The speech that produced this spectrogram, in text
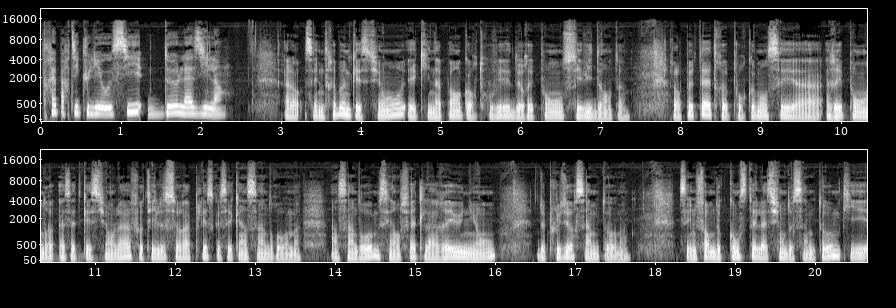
très particulier aussi de l'asile alors, c'est une très bonne question et qui n'a pas encore trouvé de réponse évidente. Alors, peut-être pour commencer à répondre à cette question-là, faut-il se rappeler ce que c'est qu'un syndrome? Un syndrome, c'est en fait la réunion de plusieurs symptômes. C'est une forme de constellation de symptômes qui,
